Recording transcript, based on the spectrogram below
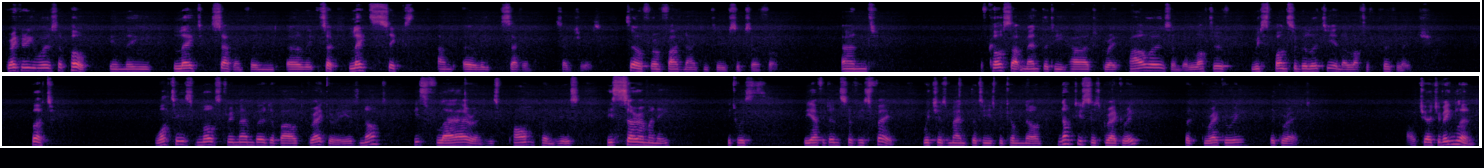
Gregory was a pope in the late 7th and early, so late 6th and early 7th centuries. So from 590 to 604. And of course, that meant that he had great powers and a lot of responsibility and a lot of privilege. But what is most remembered about Gregory is not his flair and his pomp and his, his ceremony. It was the evidence of his faith, which has meant that he's become known not just as Gregory, but Gregory the Great. Our Church of England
